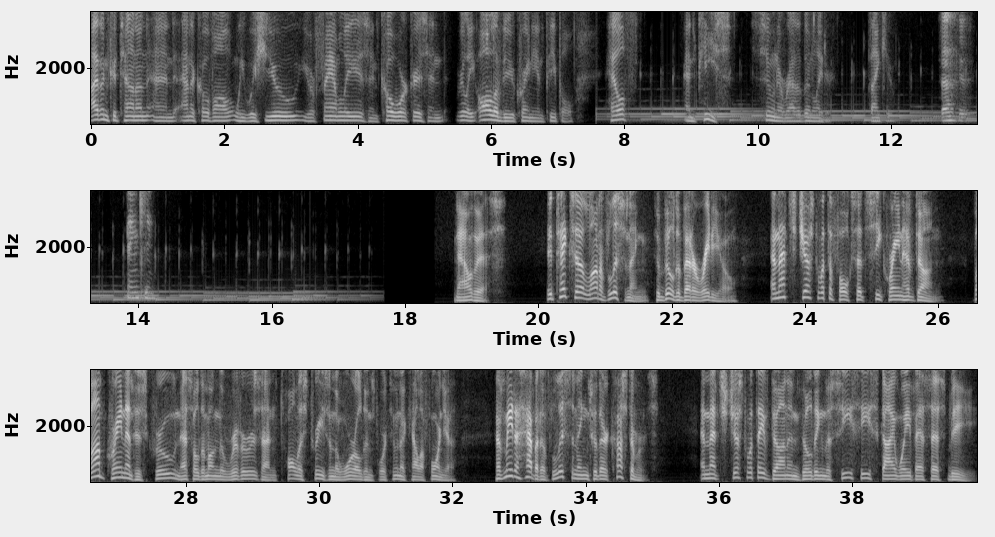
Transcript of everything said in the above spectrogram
Ivan Kutanov and Anna Koval, we wish you, your families, and coworkers, and really all of the Ukrainian people health and peace sooner rather than later. Thank you. Thank you. Thank you. Now, this. It takes a lot of listening to build a better radio, and that's just what the folks at C. Crane have done. Bob Crane and his crew, nestled among the rivers and tallest trees in the world in Fortuna, California, have made a habit of listening to their customers. And that's just what they've done in building the CC Skywave SSB,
